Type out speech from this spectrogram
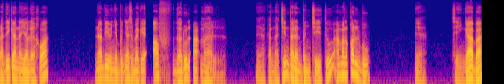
Perhatikan ayol ikhwah, Nabi menyebutnya sebagai afdalul a'mal. Ya, karena cinta dan benci itu amal kalbu. Ya. Sehingga apa?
